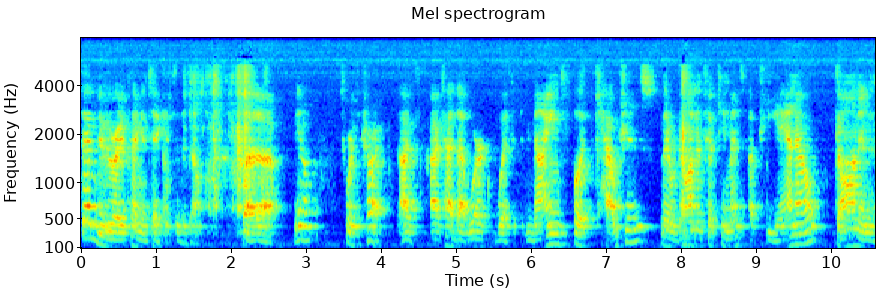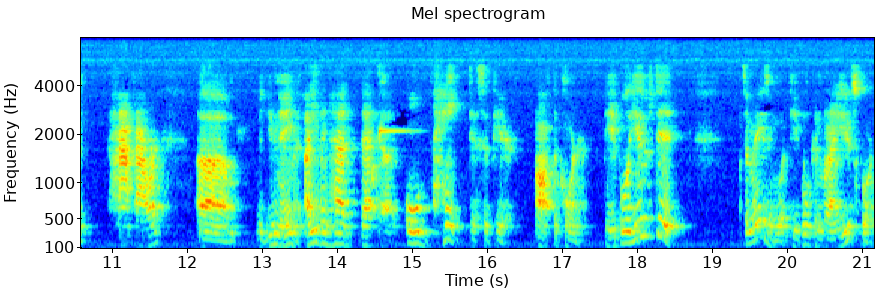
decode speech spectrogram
then do the right thing and take it to the dump. But, uh, you know, worth a try. I've, I've had that work with nine foot couches. They were gone in 15 minutes. A piano gone in half hour. Um, you name it. I even had that uh, old paint disappear off the corner. People used it. It's amazing what people can find use for,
